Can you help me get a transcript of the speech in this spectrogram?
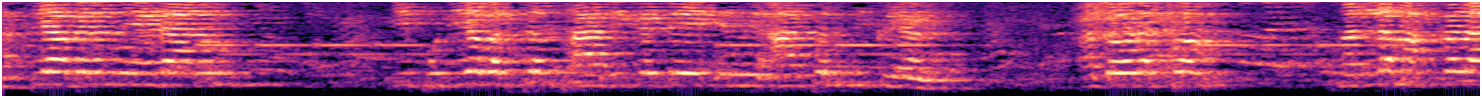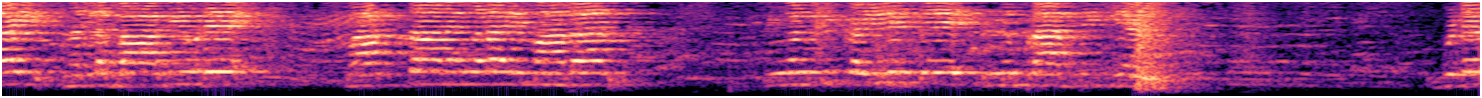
അധ്യാപനം നേടാനും ഈ പുതിയ വർഷം സാധിക്കട്ടെ എന്ന് ആശംസിക്കുകയാണ്. അതോടൊപ്പം നല്ല മക്കളായി നല്ല ഭാവിയുടെ വാഗ്ദാനങ്ങളായി മാറാൻ നിങ്ങൾക്ക് കഴിയട്ടെ എന്ന് പ്രാർത്ഥിക്കുകയാണ്. ഇവിടെ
